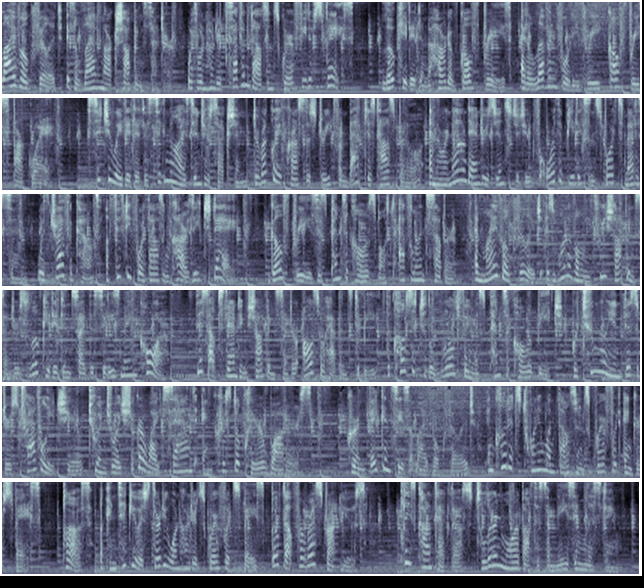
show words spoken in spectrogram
Live Oak Village is a landmark shopping center with 107,000 square feet of space, located in the heart of Gulf Breeze at 1143 Gulf Breeze Parkway. Situated at a signalized intersection directly across the street from Baptist Hospital and the renowned Andrews Institute for Orthopedics and Sports Medicine, with traffic counts of 54,000 cars each day. Gulf Breeze is Pensacola's most affluent suburb, and Live Oak Village is one of only three shopping centers located inside the city's main core. This outstanding shopping center also happens to be the closest to the world-famous Pensacola Beach, where 2 million visitors travel each year to enjoy sugar white sand and crystal clear waters. Current vacancies at Live Oak Village include its 21,000 square foot anchor space, plus a contiguous 3,100 square foot space built out for restaurant use. Please contact us to learn more about this amazing listing.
